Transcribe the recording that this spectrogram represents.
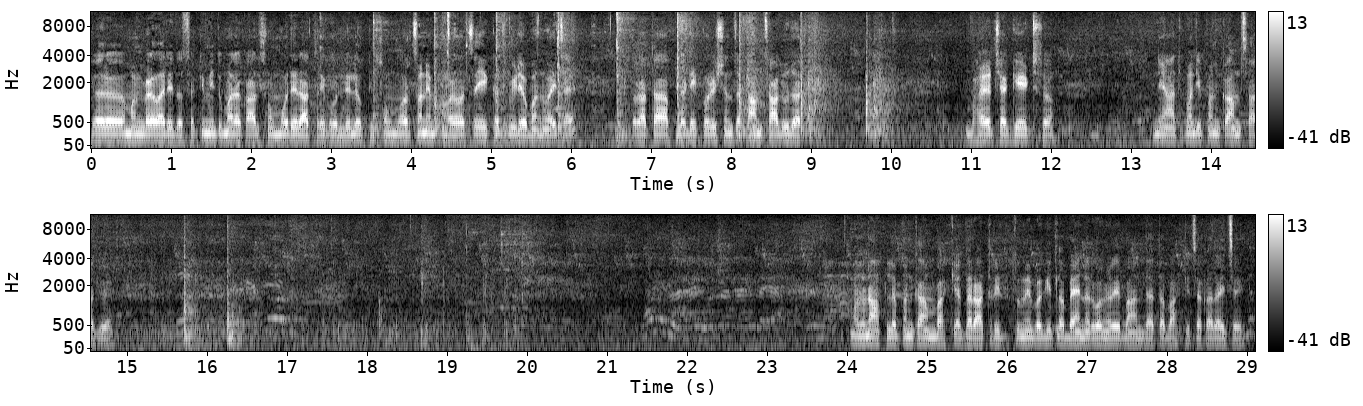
तर मंगळवारी जसं की मी तुम्हाला काल सोमवारी रात्री बोललेलो की सोमवारचं आणि मंगळवारचं एकच व्हिडिओ बनवायचा आहे. तर आता आपलं डेकोरेशनचं काम चालू झालं. बाहेरच्या गेटचं आणि आतमध्ये पण काम चालू आहे. अजून आपलं पण काम बाकी आता रात्री तुम्ही बघितलं बॅनर वगैरे बांधलं आता बाकीचं करायचं आहे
